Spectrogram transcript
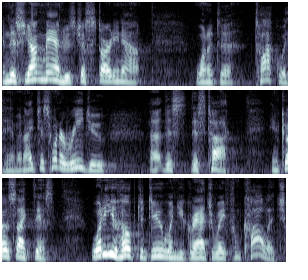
And this young man who's just starting out wanted to talk with him. And I just want to read you uh, this, this talk. It goes like this What do you hope to do when you graduate from college?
